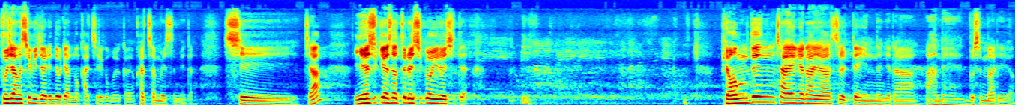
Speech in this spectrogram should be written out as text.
9장 12절인데 우리 한번 같이 읽어볼까요? 같이 한번 읽습니다. 시작. 예수께서 들으시고 이르시되 병든 자에게라야 쓸데 있느니라. 아멘. 무슨 말이에요?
